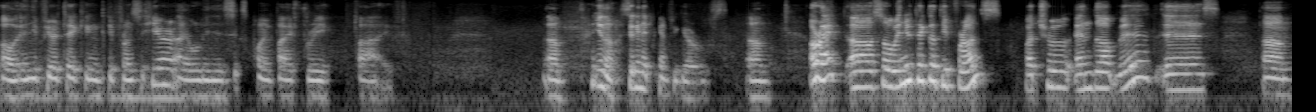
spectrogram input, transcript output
Oh, and if you're taking difference here, I only need 6.535. Um, you know, significant figure rules. Um, all right, uh, so when you take the difference, what you end up with is um,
